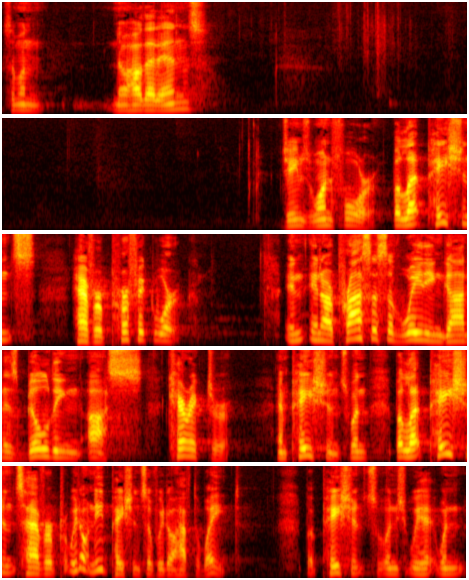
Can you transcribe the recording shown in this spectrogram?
Someone know how that ends? James 1 4. But let patience have her perfect work. In, in our process of waiting, God is building us character and patience. When, but let patience have her. We don't need patience if we don't have to wait. But patience, when, we, when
